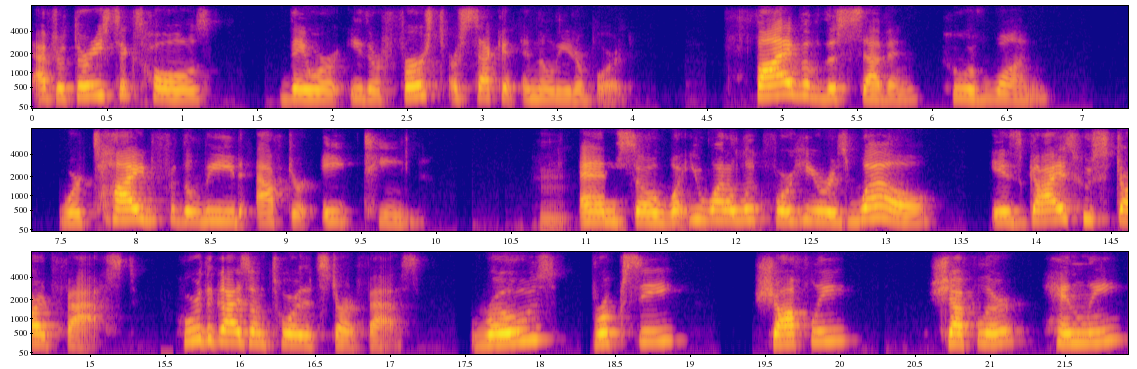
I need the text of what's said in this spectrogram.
after 36 holes, they were either first or second in the leaderboard. Five of the seven who have won were tied for the lead after 18. Hmm. And so, what you want to look for here as well is guys who start fast. Who are the guys on tour that start fast? Rose, Brooksy, Schauffele, Scheffler, Henley,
